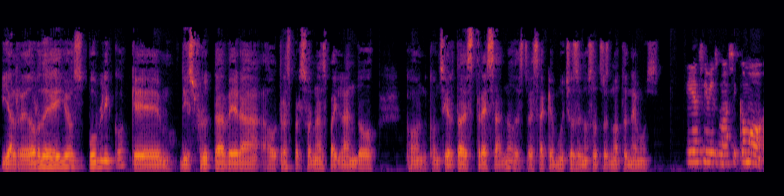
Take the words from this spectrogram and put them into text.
y alrededor de ellos público que disfruta ver a, otras personas bailando con, con, cierta destreza, ¿no? Destreza que muchos de nosotros no tenemos. Sí, así mismo, así como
